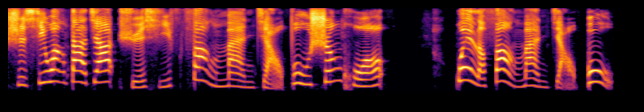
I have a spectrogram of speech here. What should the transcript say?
是希望大家学习放慢脚步生活。”为了放慢脚步，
